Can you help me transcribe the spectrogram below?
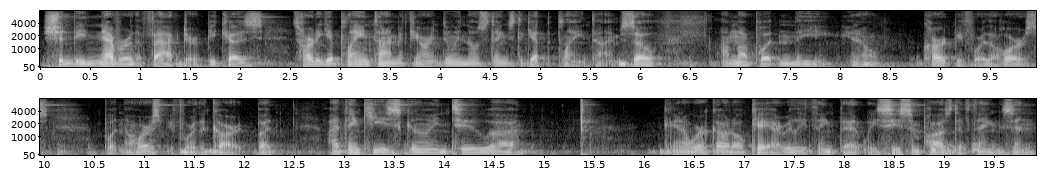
should be never the factor because it's hard to get playing time if you aren't doing those things to get the playing time. So I'm not putting the, you know, cart before the horse, putting the horse before the cart. But I think he's going to uh, going to work out okay. I really think that we see some positive things, and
